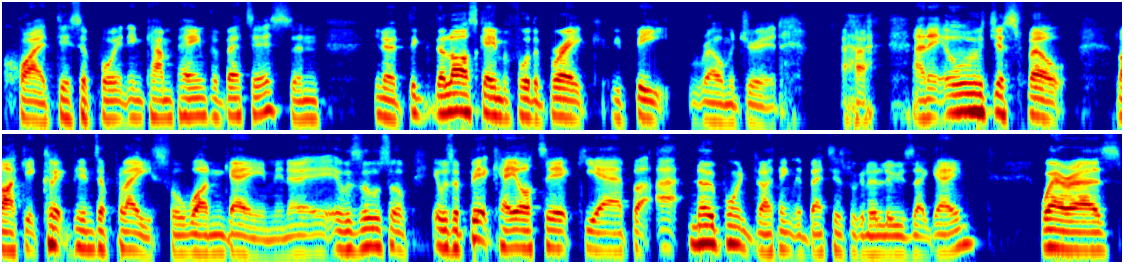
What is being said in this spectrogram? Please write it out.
quite a disappointing campaign for Betis, and you know the, the last game before the break, we beat Real Madrid and it all just felt like it clicked into place for one game. You know, it, was all sort of it was a bit chaotic, yeah, but at no point did I think the Betis were going to lose that game. Whereas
